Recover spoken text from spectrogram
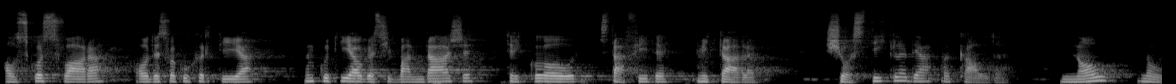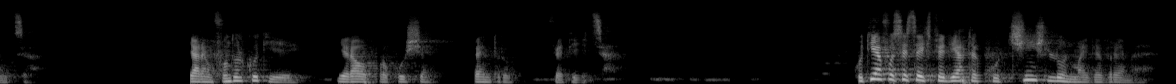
Au scos foara, au desfăcut hârtia, în cutie au găsit bandaje, tricouri, stafide, mitale și o sticlă de apă caldă, nou, nouță. Iar în fundul cutiei era o păpușe pentru fetița. Cutia fusese expediată cu cinci luni mai devreme.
